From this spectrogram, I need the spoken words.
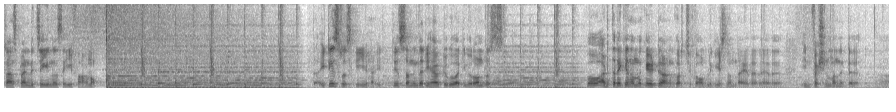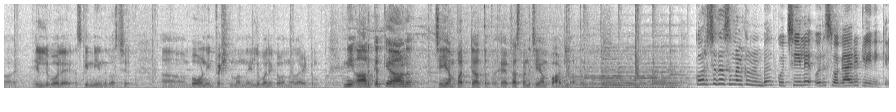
ട്രാൻസ്പ്ലാന്റ് ചെയ്യുന്നത് സേഫ് ആണോ? It is risk you it is something that you have to go at your own risk ഇപ്പോൾ അടുത്തിടയ്ക്ക് നമ്മൾ കേട്ടുകയാണ് കുറച്ച് കോംപ്ലിക്കേഷൻ ഉണ്ടായത്. അതായത് ഇൻഫെക്ഷൻ വന്നിട്ട് എല്ല് പോലെ സ്കിന്നിൽ നിന്ന് കുറച്ച് ബോൺ ഇൻഫെക്ഷൻ വന്ന് എല്ല് പോലെയൊക്കെ വന്നതായിട്ടും. ഇനി ആർക്കൊക്കെയാണ് ചെയ്യാൻ പറ്റാത്തത്? ഹെയർ ട്രാൻസ്പ്ലാന്റ് ചെയ്യാൻ പാടില്ലാത്തത്? കുറച്ച് ദിവസങ്ങൾക്ക് മുൻപ് കൊച്ചിയിലെ ഒരു സ്വകാര്യ ക്ലിനിക്കിൽ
